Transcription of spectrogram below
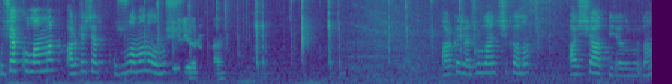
Uçak kullanmak arkadaşlar uzun zaman olmuş. Biliyorum ben. Arkadaşlar şuradan çıkalım. Aşağı atlayacağız buradan.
